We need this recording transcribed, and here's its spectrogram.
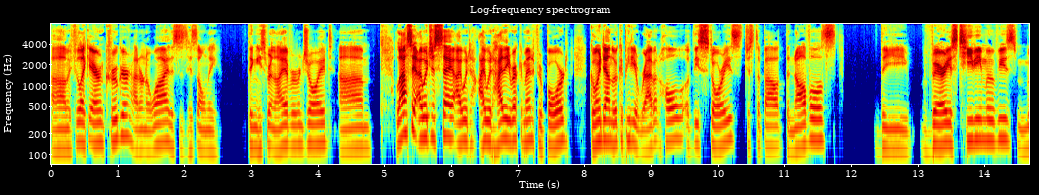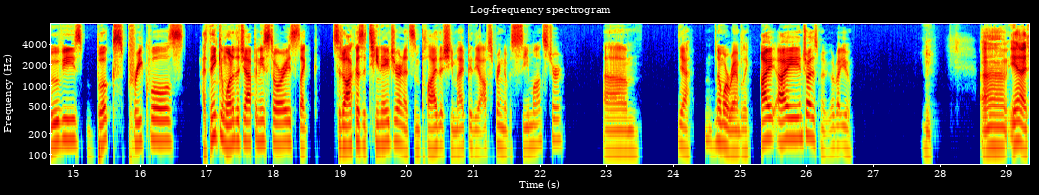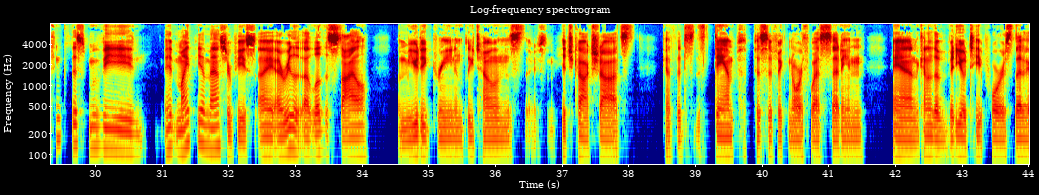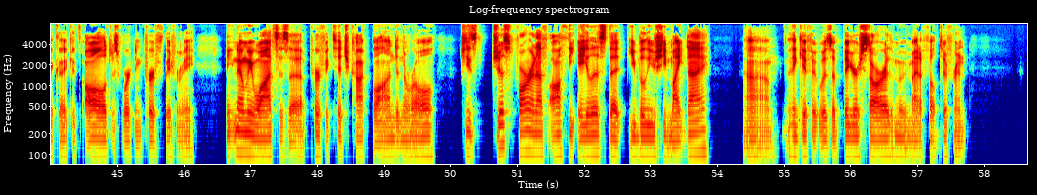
Um, if you like Ehren Kruger, I don't know why this is his only thing he's written I ever enjoyed. Um, lastly, I would just say I would I would highly recommend if you're bored going down the Wikipedia rabbit hole of these stories just about the novels, the various TV movies, movies, books, prequels. I think in one of the Japanese stories, like Sadako's a teenager, and it's implied that she might be the offspring of a sea monster. Um, yeah, no more rambling. I I enjoy this movie. What about you? Uh, yeah, I think this movie it might be a masterpiece. I, I really I love the style, the muted green and blue tones. There's some Hitchcock shots. Got this, this damp Pacific Northwest setting and kind of the videotape horror aesthetic. Like it's all just working perfectly for me. I think Naomi Watts is a perfect Hitchcock blonde in the role. She's just far enough off the A list that you believe she might die. Um, I think if it was a bigger star, the movie might have felt different.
